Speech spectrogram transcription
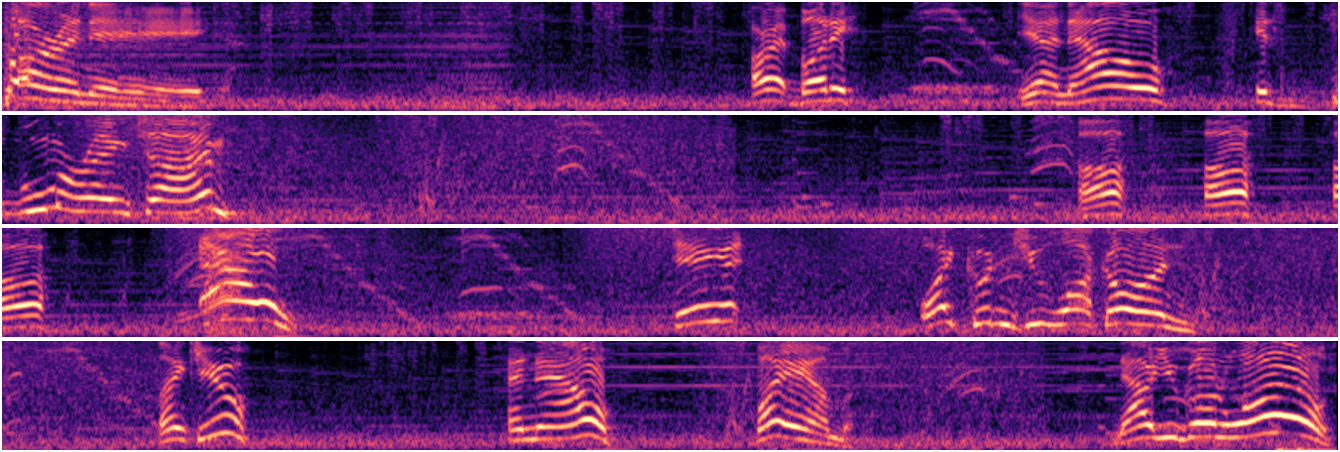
Barinade! Alright, buddy. Yeah, now it's boomerang time! Uh, uh, uh. Ow! Dang it! Why couldn't you lock on? Thank you! And now, bam! Now you gone wild!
